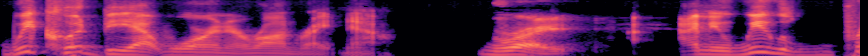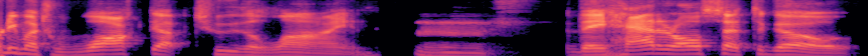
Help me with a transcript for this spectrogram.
We could be at war in Iran right now. Right I mean, we pretty much walked up to the line. Mm-hmm. They had it all set to go.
